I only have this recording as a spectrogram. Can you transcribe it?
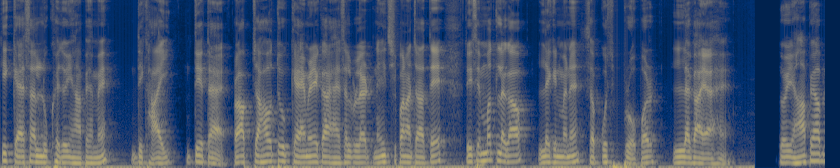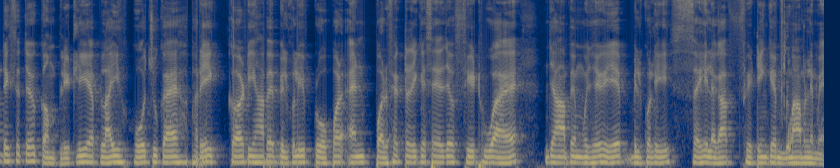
कि कैसा लुक है जो यहाँ पर हमें दिखाई देता है. और आप चाहो तो कैमरे का हैसल ब्लैट नहीं छिपाना चाहते तो इसे मत लगाओ, लेकिन मैंने सब कुछ प्रॉपर लगाया है. तो यहाँ पे आप देख सकते हो कम्प्लीटली अप्लाई हो चुका है। हर एक कट यहाँ पे बिल्कुल ही प्रॉपर एंड परफेक्ट तरीके से जो फिट हुआ है, जहाँ पे मुझे ये बिल्कुल ही सही लगा फिटिंग के मामले में।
